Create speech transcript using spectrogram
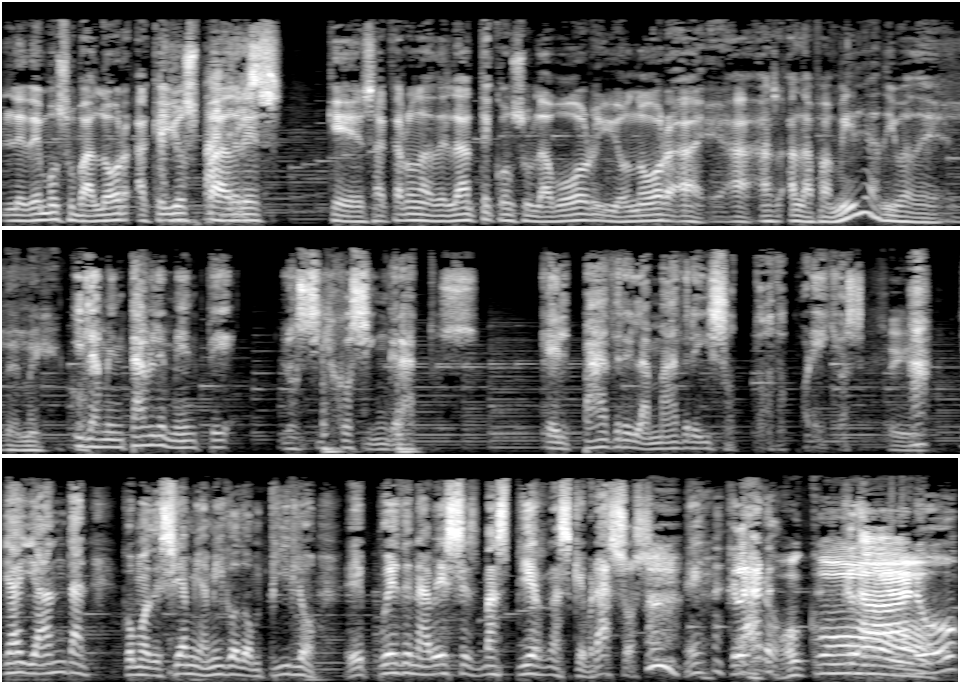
le demos su valor a aquellos padres. padres. que sacaron adelante con su labor y honor a, a- a la familia diva de, de México. Y lamentablemente, los hijos ingratos, que el padre, la madre hizo todo por ellos. Sí. Ah, y ahí andan, como decía mi amigo Don Pilo, eh, pueden a veces más piernas que brazos. ¿eh? Claro, Poco. claro.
